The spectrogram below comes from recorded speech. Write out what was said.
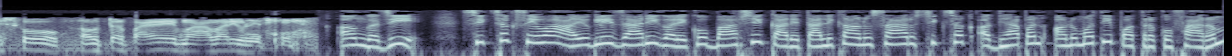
यसको उत्तर पाए म आभारी हुने थिएँ अङ्गजी शिक्षक सेवा आयोगले जारी गरेको वार्षिक कार्यतालिका अनुसार शिक्षक अध्यापन अनुमति पत्रको फारम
